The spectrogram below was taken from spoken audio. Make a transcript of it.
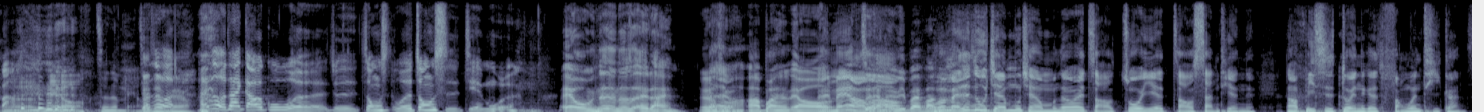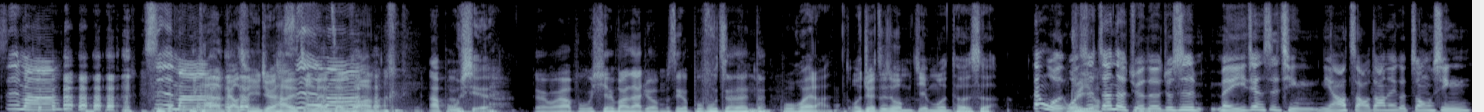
吧？没有，真的没有，还是我还是我太高估我的就是忠我的忠实节目了。哎，我们真的都是哎来。聊什么啊？不然聊。哎，没有，这两个礼拜发。我们每次录节目前，我们都会找作业找三天的，然后彼此对那个访问提纲。是吗？是吗？你看他的表情，你觉得他是讲认真话吗？他补写。对，我要补写，不然大家觉得我们是个不负责任的。不会啦，我觉得这是我们节目的特色。但我我是真的觉得，就是每一件事情，你要找到那个中心，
